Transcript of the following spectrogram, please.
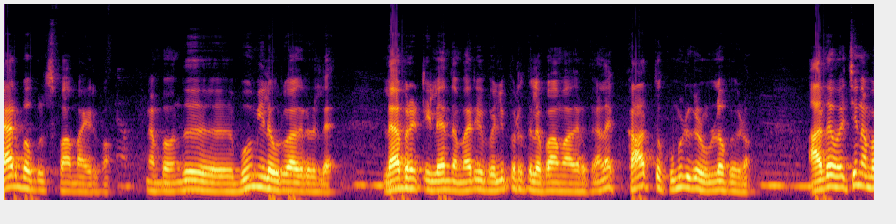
ஏர் பபுள்ஸ் ஃபார்ம் ஆகிருக்கும் நம்ம வந்து பூமியில் உருவாகிறது இல்லை லேபரேட்டரியில் இந்த மாதிரி வெளிப்புறத்தில் ஃபார்ம் ஆகிறதுனால காற்று குமிழ்கள் உள்ளே போயிடும். அதை வச்சு நம்ம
